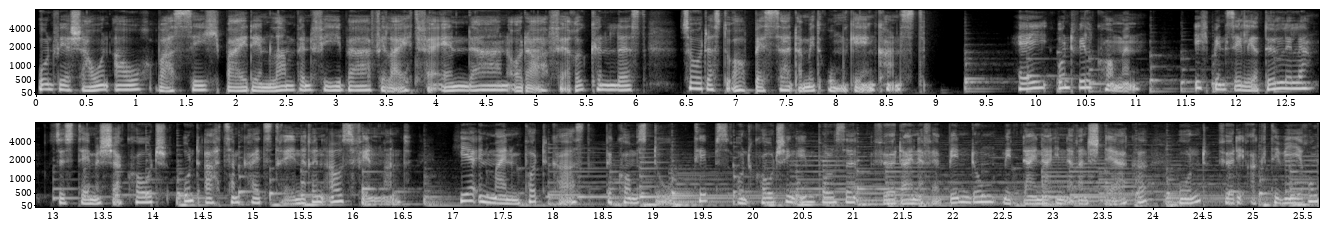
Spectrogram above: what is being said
und wir schauen auch, was sich bei dem Lampenfieber vielleicht verändern oder verrücken lässt, so dass du auch besser damit umgehen kannst. Hey und willkommen! Ich bin Silja Düllile, systemischer Coach und Achtsamkeitstrainerin aus Finnland. Hier in meinem Podcast bekommst du Tipps und Coaching-Impulse für deine Verbindung mit deiner inneren Stärke und für die Aktivierung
